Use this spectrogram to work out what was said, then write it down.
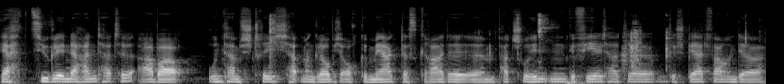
ja, Zügel in der Hand hatte, aber unterm Strich hat man, glaube ich, auch gemerkt, dass gerade ähm, Pacho hinten gefehlt hat, der gesperrt war und der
